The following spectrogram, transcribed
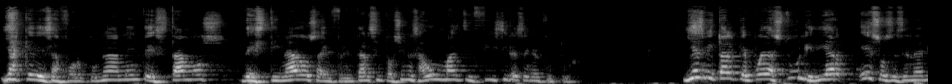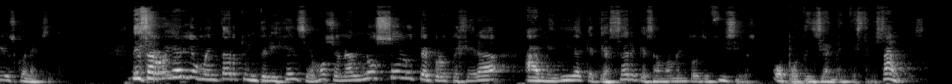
ya que desafortunadamente estamos destinados a enfrentar situaciones aún más difíciles en el futuro. Y es vital que puedas tú lidiar esos escenarios con éxito. Desarrollar y aumentar tu inteligencia emocional no solo te protegerá a medida que te acerques a momentos difíciles o potencialmente estresantes,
